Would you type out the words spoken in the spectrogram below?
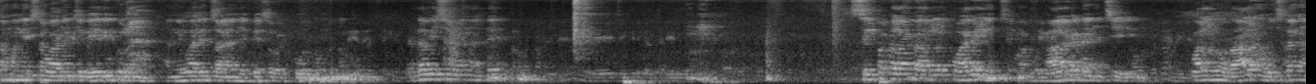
సంబంధించిన వారి నుంచి వేధింపులను నివారించాలని చెప్పేసి ఒకటి కోరుకుంటున్నాం. రెండవ విషయం ఏంటంటే శిల్ప కళాకారుల నుంచి మాకు ఆలగడ్డ నుంచి వాళ్ళను రాళ్ళను ఉచితంగా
